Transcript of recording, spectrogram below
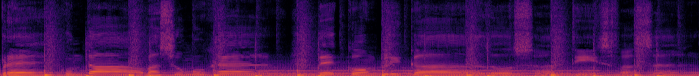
Preguntaba a su mujer de complicado satisfacer.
